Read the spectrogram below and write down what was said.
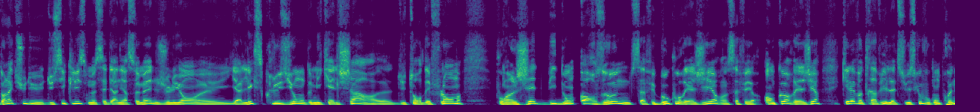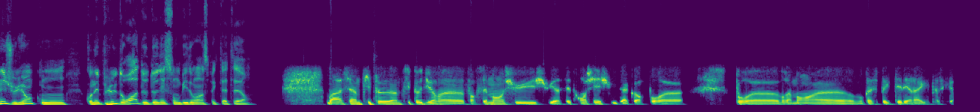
Dans l'actu du, cyclisme ces dernières semaines, Julien, euh, il y a l'exclusion de Michael Char euh, du Tour des Flandres pour un jet de bidon hors zone. Ça fait beaucoup réagir, ça fait encore réagir. Quel est votre avis là-dessus? Est-ce que vous comprenez, Julien, qu'on qu'on n'ait plus le droit de donner son bidon à un spectateur? Bah, c'est un petit peu un petit peu dur. euh, forcément, je suis je suis assez tranché. Je suis d'accord pour pour euh, vraiment euh, respecter les règles parce que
